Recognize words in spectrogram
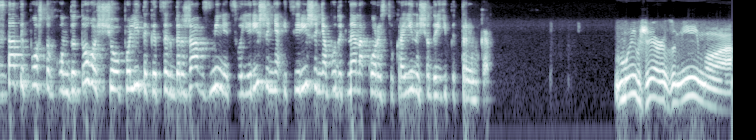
стати поштовхом до того, що політики цих держав змінять свої рішення, і ці рішення будуть не на користь України щодо її підтримки? Ми вже розуміємо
